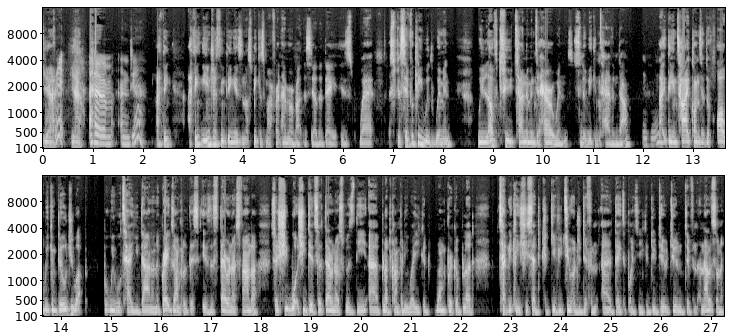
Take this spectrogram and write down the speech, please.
yeah That's it. yeah Um, and yeah, I think I think the interesting thing is, and I was speaking to my friend Emma about this the other day, is where specifically with women, we love to turn them into heroines so that we can tear them down. mhm, Like the entire concept of, oh, we can build you up, but we will tear you down. And a great example of this is the Theranos founder. So she, what she did, so Theranos was the uh, blood company where you could one prick of blood. Technically, she said could give you 200 different uh, data points, and you could do two, 200 different analysis on it.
